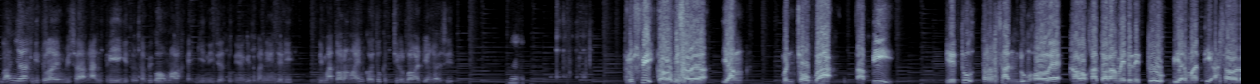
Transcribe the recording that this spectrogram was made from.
banyak gitulah yang bisa ngantri gitu. Tapi kok malah kayak gini jatuhnya gitu kan yang jadi di mata orang lain kok itu kecil banget ya nggak sih? Mm. Terus Vi kalau misalnya yang mencoba tapi dia itu tersandung oleh kalau kata orang Medan itu biar mati asal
